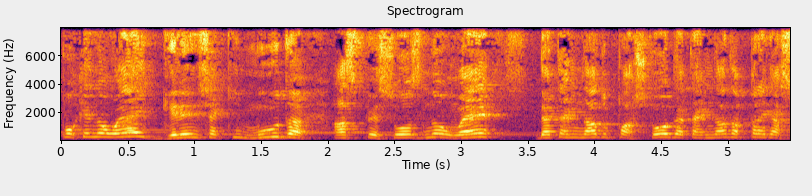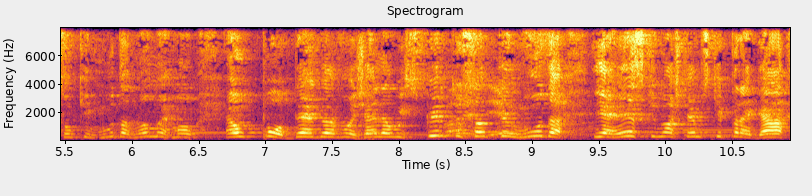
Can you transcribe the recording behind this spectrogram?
Porque não é a igreja que muda as pessoas, não é determinado pastor, determinada pregação que muda, não, meu irmão. É o poder do evangelho, é o Espírito Santo que muda, e é esse que nós temos que pregar,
